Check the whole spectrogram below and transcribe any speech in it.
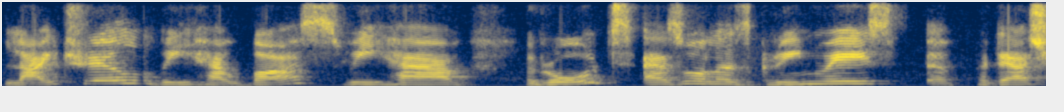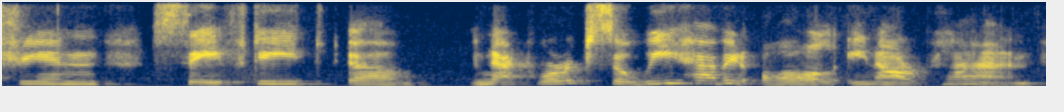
light rail, we have bus, we have roads as well as greenways, uh, pedestrian safety um, networks. So we have it all in our plan.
